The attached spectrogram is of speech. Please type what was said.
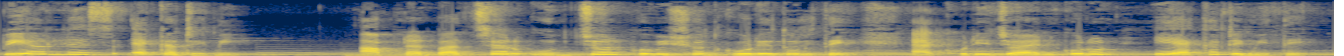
পিয়ারলেস একাডেমি আপনার বাচ্চার উজ্জ্বল ভবিষ্যৎ গড়ে তুলতে এখনই জয়েন করুন এই একাডেমিতে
